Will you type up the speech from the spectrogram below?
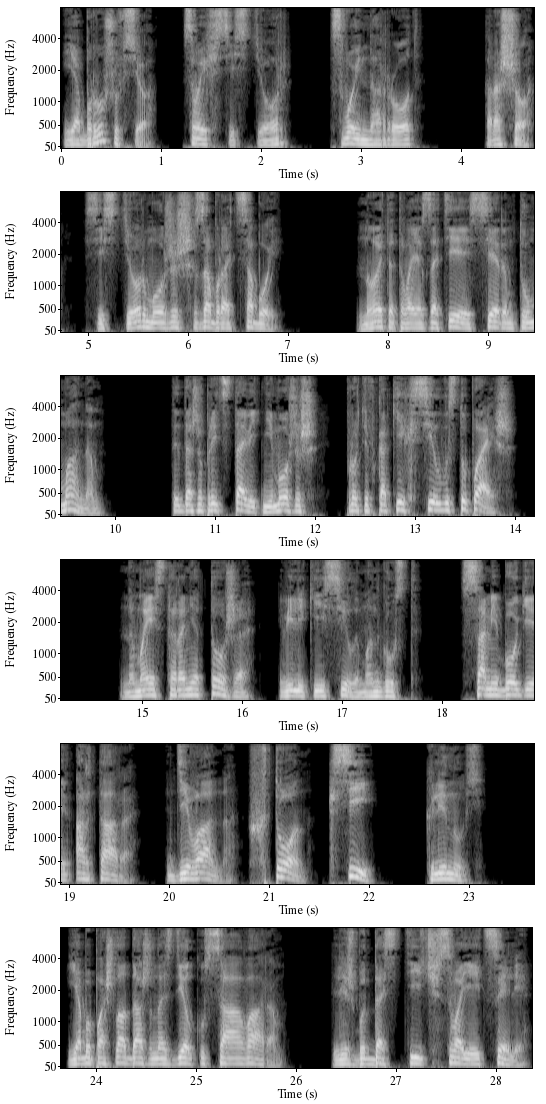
я брошу все? Своих сестер, свой народ? Хорошо, сестер можешь забрать с собой. Но это твоя затея с серым туманом. Ты даже представить не можешь, против каких сил выступаешь. На моей стороне тоже великие силы, Мангуст. Сами боги Артара, Дивана, Хтон, Кси. Клянусь, я бы пошла даже на сделку с Сааваром, лишь бы достичь своей цели.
